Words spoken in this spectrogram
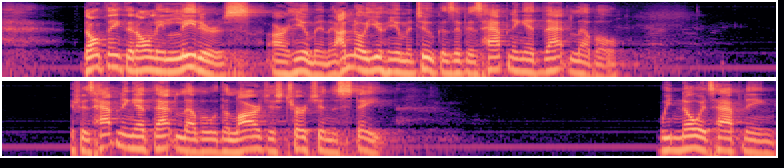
don't think that only leaders are human. I know you're human too, because if it's happening at that level, if it's happening at that level, the largest church in the state, we know it's happening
